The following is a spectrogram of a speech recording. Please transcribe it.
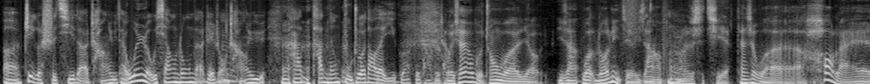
呃这个时期的常玉在温柔乡中的这种常玉，他他能捕捉到的一个非常非常。我先要补充，我有一张我罗里只有一张啊，粉红色时期，但是我后来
